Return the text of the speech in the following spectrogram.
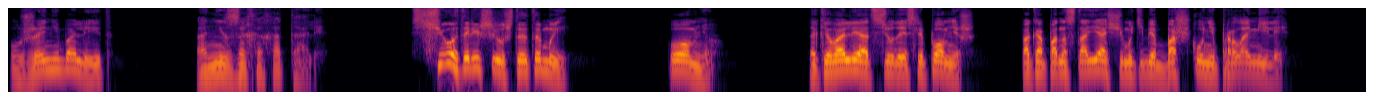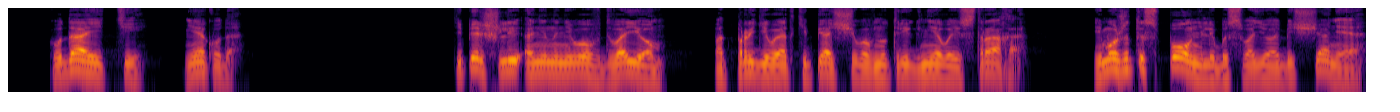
Уже не болит. Они захохотали. «С чего ты решил, что это мы?» Помню. Так и вали отсюда, если помнишь, пока по-настоящему тебе башку не проломили. Куда идти? Некуда. Теперь шли они на него вдвоем, подпрыгивая от кипящего внутри гнева и страха, и, может, исполнили бы свое обещание,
